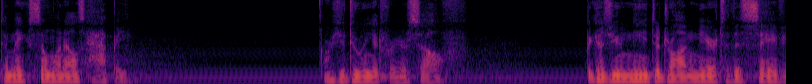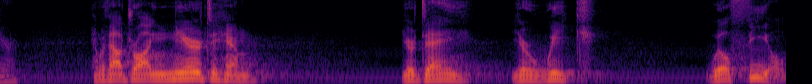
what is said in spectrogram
to make someone else happy? Or are you doing it for yourself? Because you need to draw near to this Savior and without drawing near to Him, your day, your week will feel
